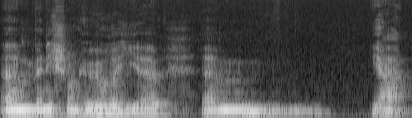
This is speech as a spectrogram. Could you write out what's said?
Ähm, wenn ich schon höre hier, ähm, ja,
